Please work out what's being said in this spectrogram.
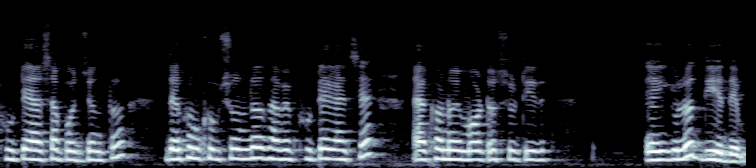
ফুটে আসা পর্যন্ত দেখুন খুব সুন্দরভাবে ফুটে গেছে। এখন ওই মটরশুঁটির এইগুলো দিয়ে দেব।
